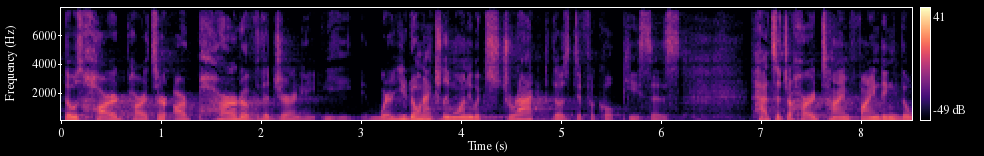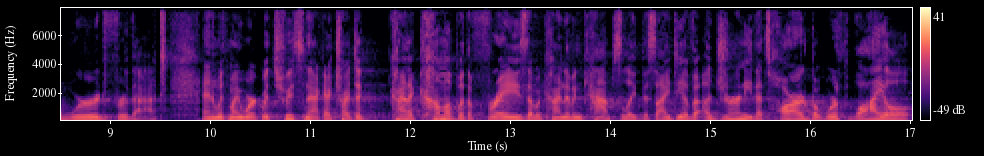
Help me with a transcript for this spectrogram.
those hard parts are, are part of the journey where you don't actually want to extract those difficult pieces had such a hard time finding the word for that. And with my work with Truth Snack, I tried to kind of come up with a phrase that would kind of encapsulate this idea of a journey that's hard but worthwhile.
